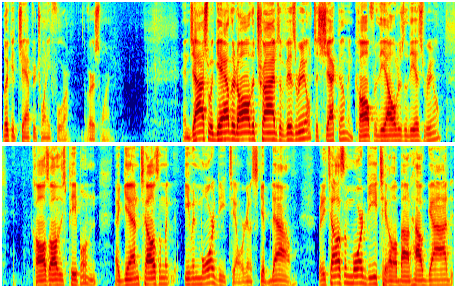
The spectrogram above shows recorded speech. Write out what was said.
Look at chapter 24, verse 1. And Joshua gathered all the tribes of Israel to Shechem and called for the elders of the Israel calls all these people and again tells them even more detail. We're going to skip down. But he tells them more detail about how God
